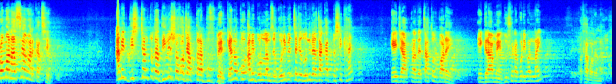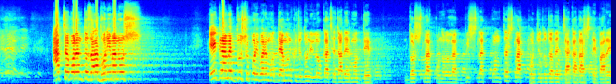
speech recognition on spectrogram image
প্রমাণ আছে আমার কাছে। আমি দৃষ্টান্তটা দিলে সহজে আপনারা বুঝবেন। কেন আমি বললাম যে গরিবের চাইতে ধনীরা জাকাত বেশি খায়? এই যে আপনাদের চাতল পাড়ে এই গ্রামে দুশোটা পরিবার নাই? কথা বলে না। আচ্ছা বলেন তো, যারা ধনী মানুষ, এই গ্রামের দুশো পরিবারের মধ্যে এমন কিছু ধনী লোক আছে যাদের মধ্যে দশ লাখ, পনেরো লাখ, বিশ লাখ, পঞ্চাশ লাখ পর্যন্ত যাদের জাকাত আসতে পারে।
